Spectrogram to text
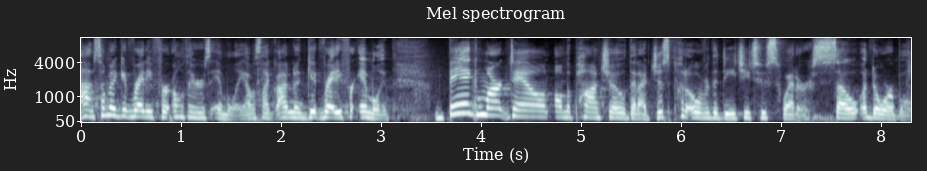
So I'm gonna get ready for, oh, there's Emily. I was like, I'm gonna get ready for Emily. Big markdown on the poncho that I just put over the DG2 sweater. So adorable.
